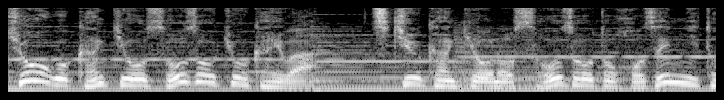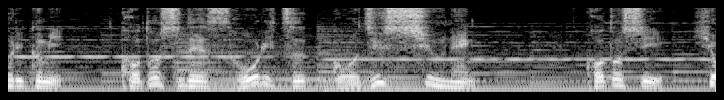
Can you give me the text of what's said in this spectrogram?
兵庫環境創造協会は地球環境の創造と保全に取り組み今年で創立50周年。今年兵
